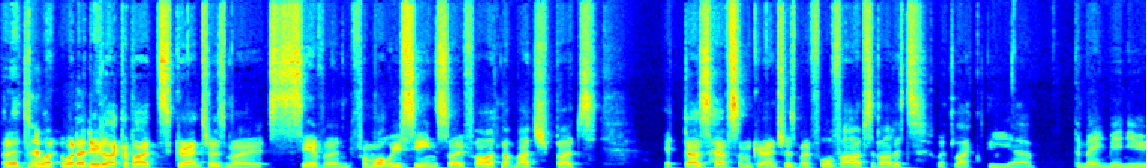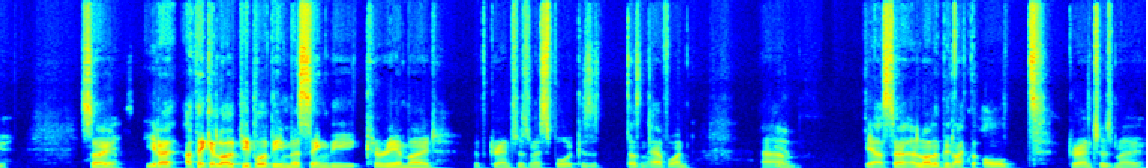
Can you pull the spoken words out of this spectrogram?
But it, um, what what I do like about Gran Turismo Seven, from what we've seen so far, not much, but it does have some Gran Turismo Four vibes about it, with like the mm-hmm. uh, the main menu. So yeah. you know, I think a lot of people have been missing the career mode with Gran Turismo Sport because it doesn't have one. Um, yeah, so a lot of the like the old Gran Turismo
